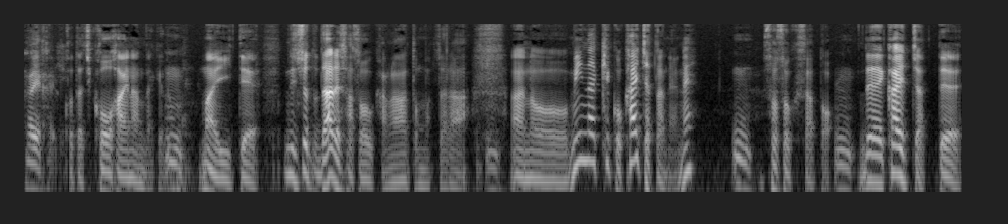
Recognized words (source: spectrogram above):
はいはい。子たち後輩なんだけども、まあいてでちょっと誰誘うかなと思ったら、あのーみんな結構帰っちゃったんだよね。うん。そそくさと、んで帰っちゃって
